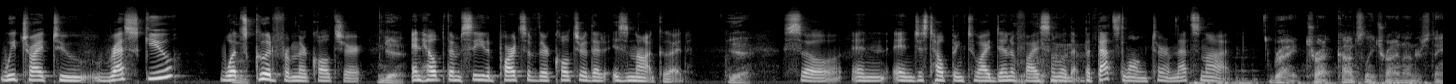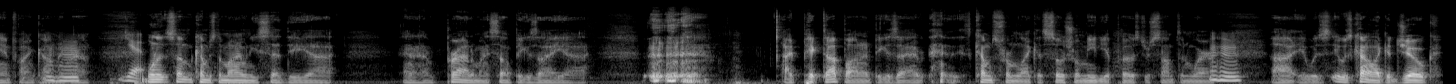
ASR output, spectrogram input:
we try to rescue what's good from their culture Yeah. and help them see the parts of their culture that is not good Yeah. So and and just helping to identify some of that but that's long term that's not Right. Try, constantly trying to understand, find common ground. yeah One of the, something comes to mind when you said the. Uh, and I'm proud of myself because I. Uh, I picked up on it because I, it comes from like a social media post or something where uh, it was it was kind of like a joke,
